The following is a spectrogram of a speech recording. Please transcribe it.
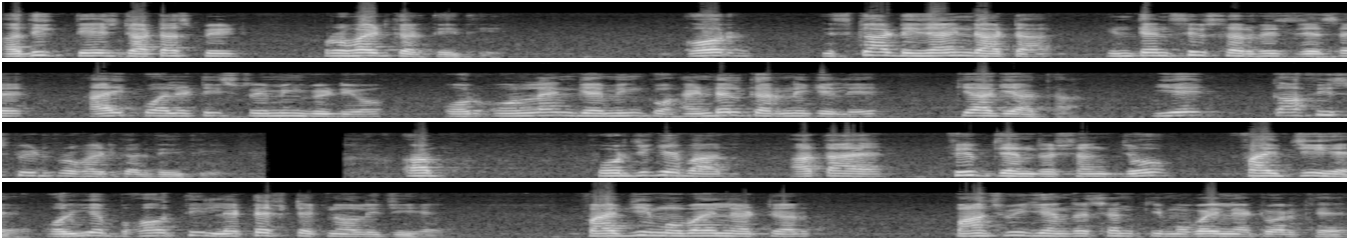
अधिक तेज डाटा स्पीड प्रोवाइड करती थी। और इसका डिज़ाइन डाटा इंटेंसिव सर्विस जैसे हाई क्वालिटी स्ट्रीमिंग वीडियो और ऑनलाइन गेमिंग को हैंडल करने के लिए किया गया था। ये काफ़ी स्पीड प्रोवाइड करती थी। अब 4G के बाद आता है फिफ्थ जनरेशन जो 5G है और ये बहुत ही लेटेस्ट टेक्नोलॉजी है। 5G मोबाइल नेटवर्क पांचवी जनरेशन की मोबाइल नेटवर्क है।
